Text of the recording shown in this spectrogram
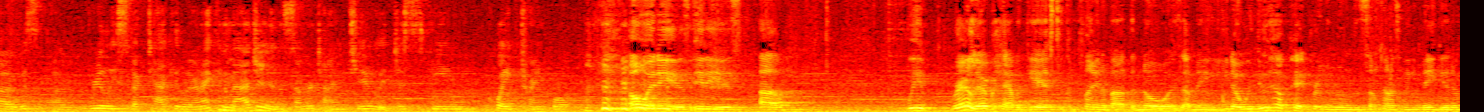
Uh, it was uh, really spectacular, and I can imagine in the summertime too, it just being quite tranquil. oh, it is. It is. Um, we rarely ever have a guest to complain about the noise. I mean, you know, we do have pet friendly rooms, and sometimes we may get a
